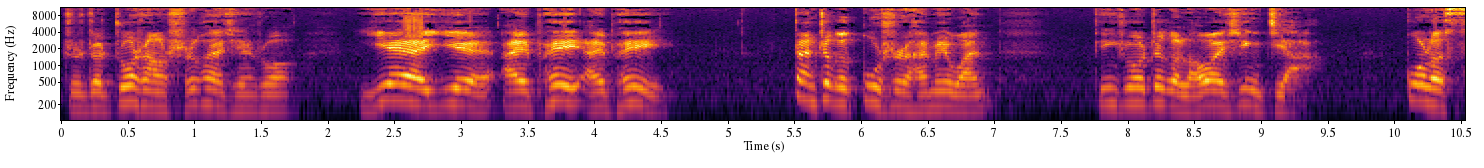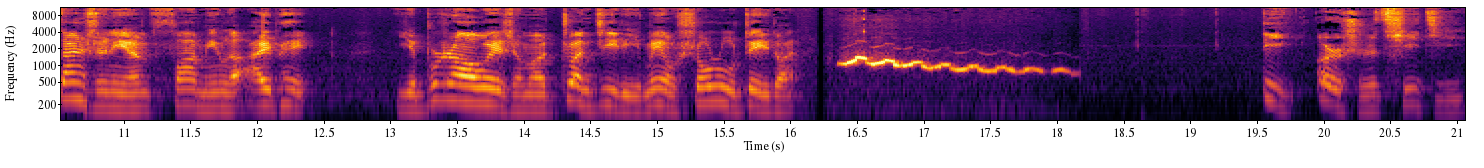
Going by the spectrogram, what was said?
指着桌上十块钱说：“Yeah, yeah, I pay, I pay。”但这个故事还没完。听说这个老外姓贾。过了三十年，发明了 iPad 也不知道为什么传记里没有收录这一段。第二十七集，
